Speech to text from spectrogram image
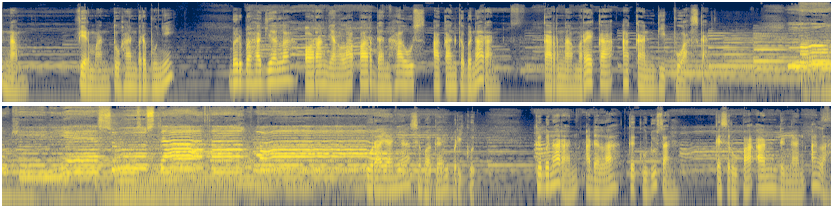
6 Firman Tuhan berbunyi Berbahagialah orang yang lapar dan haus akan kebenaran, karena mereka akan dipuaskan. Mungkin Yesus datang Urayanya sebagai berikut: kebenaran adalah kekudusan, keserupaan dengan Allah,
